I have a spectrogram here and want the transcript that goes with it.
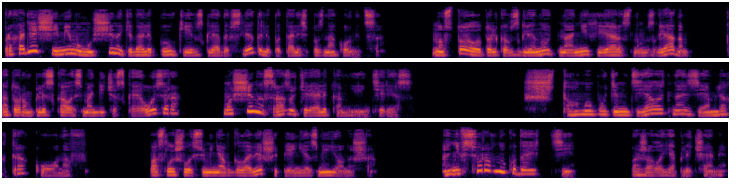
Проходящие мимо мужчины кидали пылкие взгляды вслед или пытались познакомиться. Но стоило только взглянуть на них яростным взглядом, в котором плескалось магическое озеро, мужчины сразу теряли ко мне интерес. «Что мы будем делать на землях драконов?» Послышалось у меня в голове шипение змеёныша. «Они все равно, куда идти. — пожала я плечами.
